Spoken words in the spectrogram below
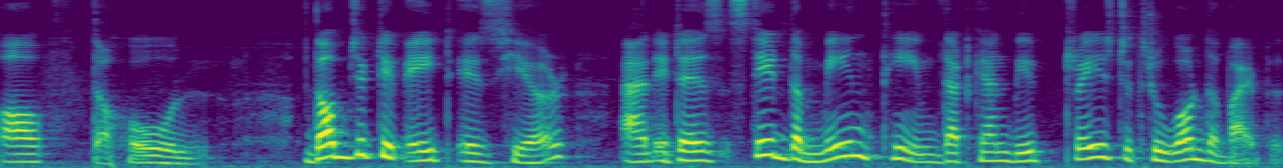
of the whole. The objective 8 is here and it is state the main theme that can be traced throughout the Bible.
